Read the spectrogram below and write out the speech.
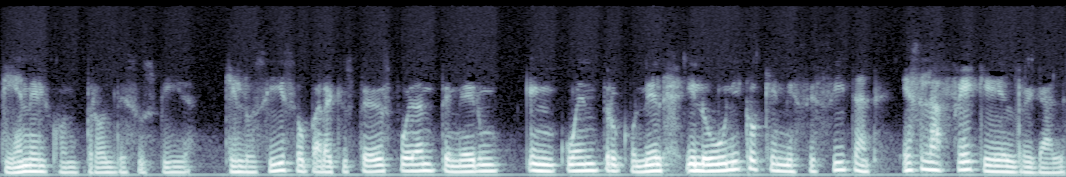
tiene el control de sus vidas, que los hizo para que ustedes puedan tener un encuentro con Él y lo único que necesitan es la fe que Él regala.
